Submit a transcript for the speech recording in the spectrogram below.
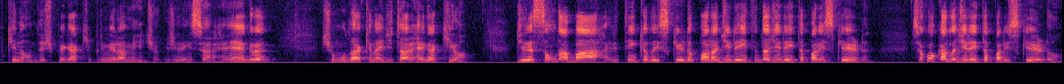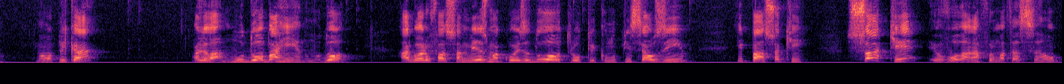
aqui não, deixa eu pegar aqui primeiramente, ó, gerenciar regra, deixa eu mudar aqui na editar regra aqui, ó. Direção da barra, ele tem que ir da esquerda para a direita e da direita para a esquerda. Se eu colocar da direita para a esquerda, vamos aplicar. Olha lá, mudou a barrinha, não mudou? Agora eu faço a mesma coisa do outro, ou clico no pincelzinho e passo aqui. Só que eu vou lá na formatação,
